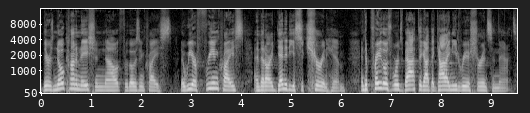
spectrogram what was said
there's no condemnation now for those in Christ, that we are free in Christ and that our identity is secure in Him. And to pray those words back to God that God, I need reassurance in that.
